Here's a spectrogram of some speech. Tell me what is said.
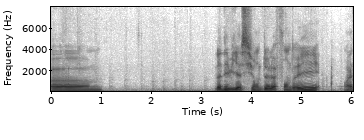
Euh, la déviation de la fonderie. Ouais,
